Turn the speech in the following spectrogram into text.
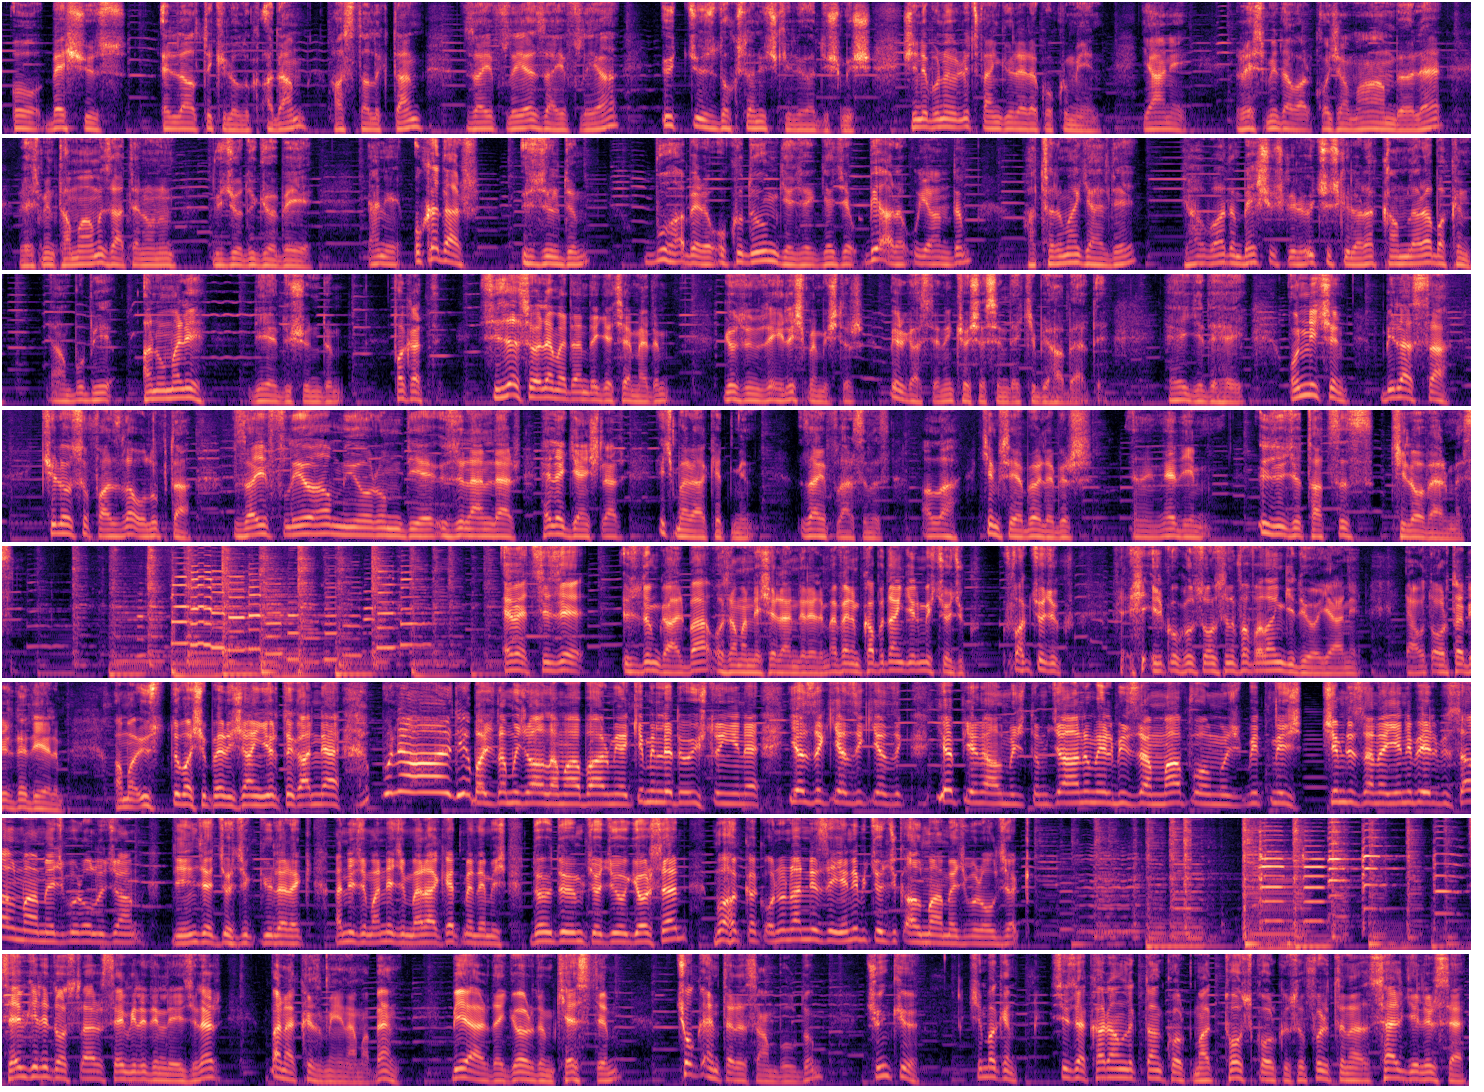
o 556 kiloluk adam hastalıktan zayıflaya zayıflaya 393 kiloya düşmüş. Şimdi bunu lütfen gülerek okumayın. Yani resmi de var kocaman böyle. Resmin tamamı zaten onun vücudu göbeği. Yani o kadar üzüldüm. Bu haberi okuduğum gece gece bir ara uyandım. Hatırıma geldi. Ya bu adam 500 kilo 300 kilo rakamlara bakın. Yani bu bir anomali diye düşündüm. Fakat size söylemeden de geçemedim. Gözünüze ilişmemiştir. Bir gazetenin köşesindeki bir haberdi. Hey gidi hey. Onun için bilhassa kilosu fazla olup da zayıflayamıyorum diye üzülenler, hele gençler hiç merak etmeyin. Zayıflarsınız. Allah kimseye böyle bir yani ne diyeyim üzücü tatsız kilo vermesin. Evet sizi üzdüm galiba. O zaman neşelendirelim. Efendim kapıdan girmiş çocuk. Ufak çocuk. İlkokul son sınıfa falan gidiyor yani. Yahut orta birde diyelim. Ama üstü başı perişan yırtık anne bu ne hal diye başlamış ağlamaya bağırmaya. Kiminle dövüştün yine yazık yazık yazık yepyeni almıştım canım elbisem mahvolmuş bitmiş Şimdi sana yeni bir elbise almaya mecbur olacağım. Deyince çocuk gülerek anneciğim anneciğim merak etme demiş. Dövdüğüm çocuğu görsen muhakkak onun annesi yeni bir çocuk almaya mecbur olacak. Sevgili dostlar, sevgili dinleyiciler, bana kızmayın ama ben bir yerde gördüm, kestim. Çok enteresan buldum. Çünkü şimdi bakın size karanlıktan korkmak, toz korkusu, fırtına, sel gelirse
